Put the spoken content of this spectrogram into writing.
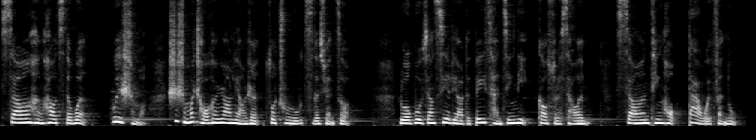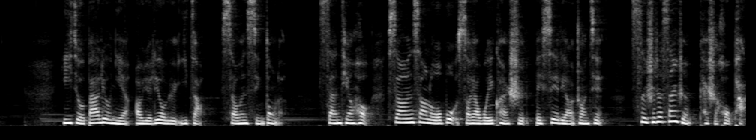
肖恩很好奇地问：为什么？是什么仇恨让两人做出如此的选择？罗布将谢利尔的悲惨经历告诉了肖恩，肖恩听后大为愤怒。一九八六年二月六日一早，肖恩行动了。三天后，肖恩向罗布索要尾款时被谢利尔撞见。此时的三人开始后怕。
